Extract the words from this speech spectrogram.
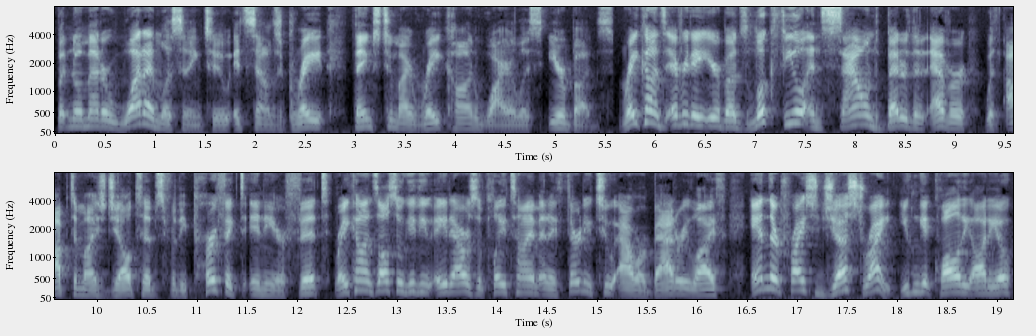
But no matter what I'm listening to, it sounds great thanks to my Raycon wireless earbuds. Raycon's everyday earbuds look, feel, and sound better than ever with optimized gel tips for the perfect in ear fit. Raycons also give you 8 hours of playtime and a 32 two hour battery life, and they're priced just right. You can get quality audio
